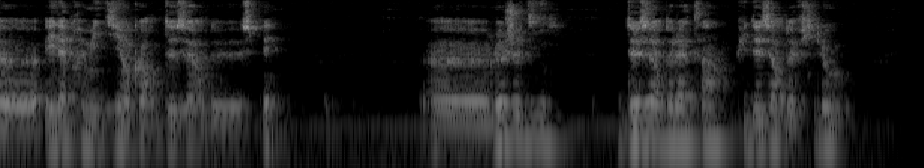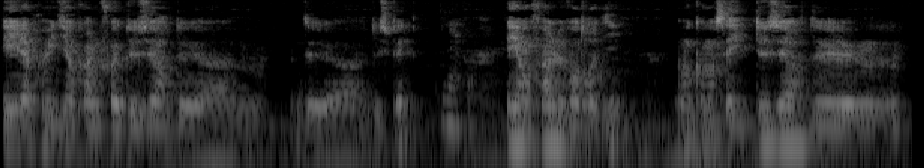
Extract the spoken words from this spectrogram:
Mhm. et l'après-midi encore deux heures de spé. le jeudi, deux heures de latin, puis deux heures de philo, et l'après-midi, encore une fois, deux heures de, euh, de, euh, de. Et enfin, le vendredi, on commence avec deux heures de.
